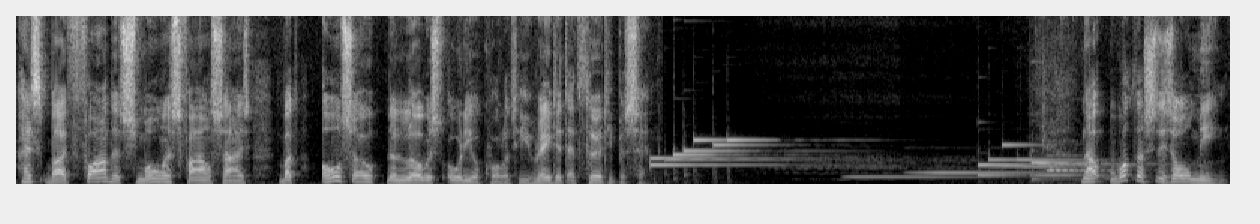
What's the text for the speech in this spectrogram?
has by far the smallest file size but also the lowest audio quality rated at 30%. Now what does this all mean?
